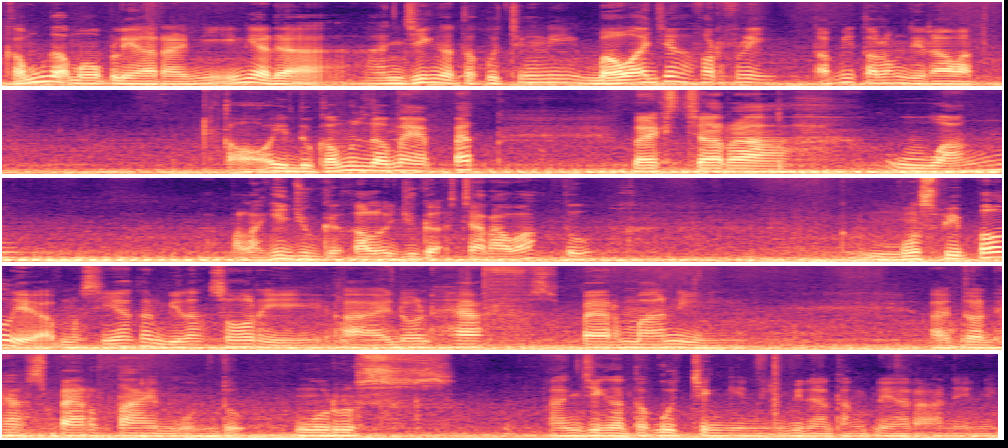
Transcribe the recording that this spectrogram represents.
Kamu nggak mau pelihara ini ini ada anjing atau kucing nih bawa aja for free tapi tolong dirawat. Kalau itu kamu sudah mepet baik secara uang apalagi juga kalau juga secara waktu most people ya mestinya akan bilang sorry I don't have spare money. I don't have spare time untuk ngurus anjing atau kucing ini binatang peliharaan ini.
